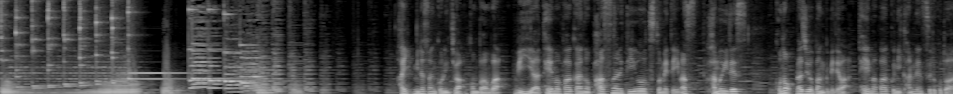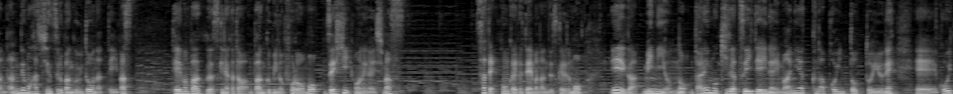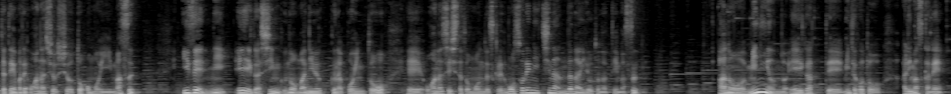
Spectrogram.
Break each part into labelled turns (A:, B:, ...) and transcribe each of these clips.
A: はい皆さんこんにちは。こんばんは。We are テーマパーカーのパーソナリティを務めています。ハムイです。このラジオ番組ではテーマパークに関連することは何でも発信する番組となっています。テーマパークが好きな方は番組のフォローもぜひお願いします。さて今回のテーマなんですけれども映画ミニオンの誰も気がついていないマニアックなポイントというね、えー、こういったテーマでお話をしようと思います。以前に映画シングのマニアックなポイントを、えー、お話ししたと思うんですけれどもそれにちなんだ内容となっています。あのミニオンの映画って見たことありますかね？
